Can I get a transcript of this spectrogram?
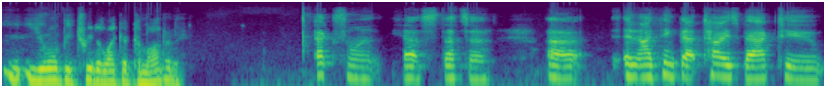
you won't be treated like a commodity. Excellent. Yes, that's a. Uh, and I think that ties back to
